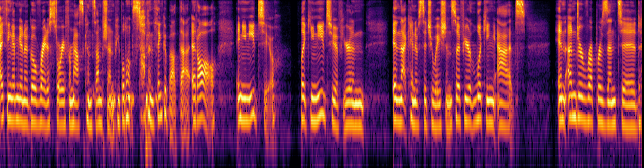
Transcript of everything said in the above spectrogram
I think I'm going to go write a story for mass consumption. People don't stop and think about that at all. And you need to. Like you need to if you're in in that kind of situation. So if you're looking at an underrepresented,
